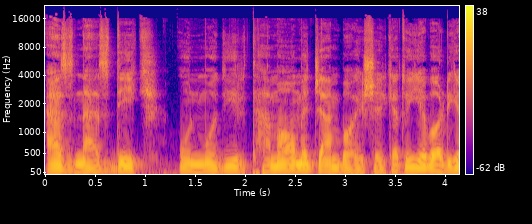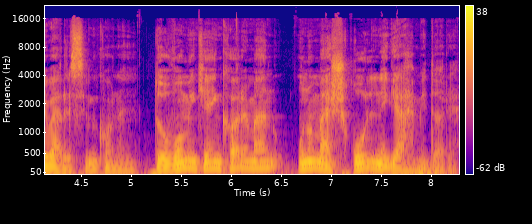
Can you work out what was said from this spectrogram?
از نزدیک اون مدیر تمام جنبه شرکت رو یه بار دیگه بررسی می‌کنه. دوم اینکه این کار من اونو مشغول نگه میداره.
